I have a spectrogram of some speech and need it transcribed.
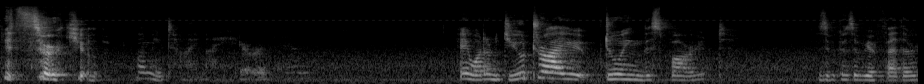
It's circular. Let me tie my hair again. Hey, why don't you try doing this part? Is it because of your feather?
